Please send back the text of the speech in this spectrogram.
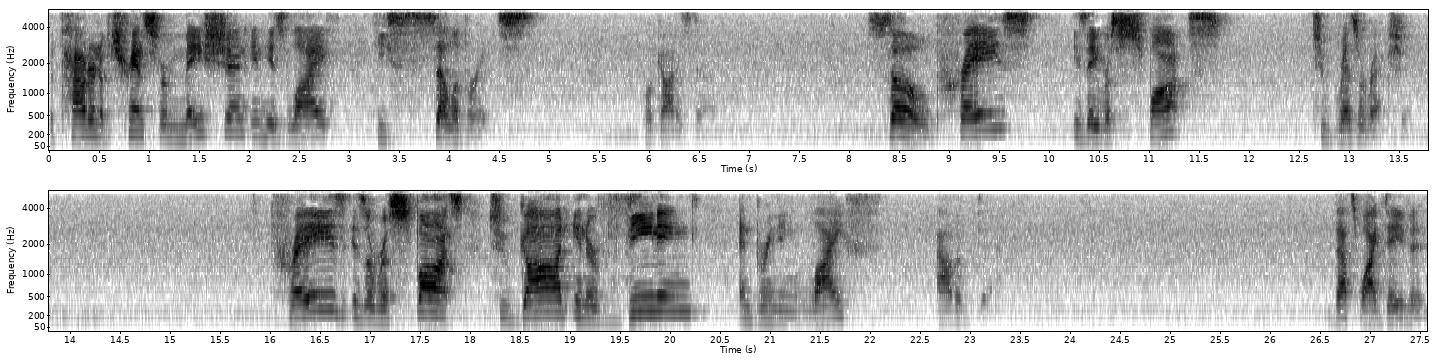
the pattern of transformation in his life, he celebrates what God has done. So, praise is a response to resurrection. Praise is a response to God intervening and bringing life out of death. That's why David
